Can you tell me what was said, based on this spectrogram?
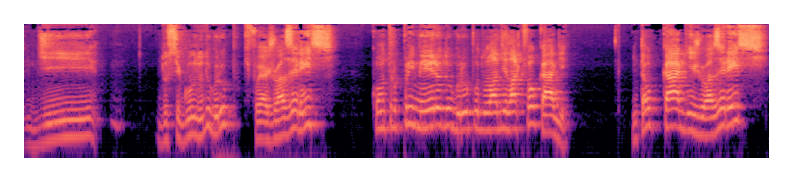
de do segundo do grupo, que foi a Juazeirense, contra o primeiro do grupo do lado de lá, que foi o CAG. Então, CAG Juazeirense,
